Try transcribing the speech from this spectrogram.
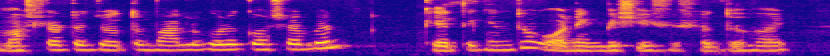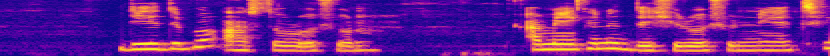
মশলাটা যত ভালো করে কষাবেন, খেতে কিন্তু অনেক বেশি সুস্বাদু হয়। দিয়ে দেব আস্ত রসুন। আমি এখানে দেশি রসুন নিয়েছি।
